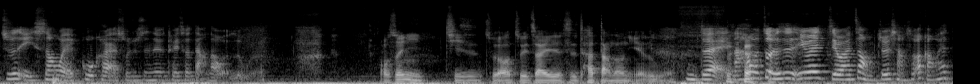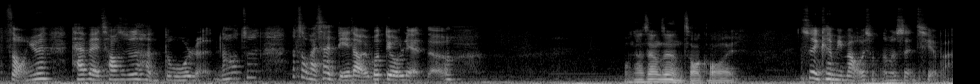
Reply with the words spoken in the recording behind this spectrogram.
就是以身为顾客来说，就是那个推车挡到我的路了。哦，所以你其实主要最在意的是他挡到你的路了。嗯，对。然后重点是因为结完账，我们就会想说，啊，赶快走，因为台北超市就是很多人，然后就是那时候我还差点跌倒，有够丢脸的。哦，那这样真的很糟糕哎。所以你可以明白我为什么那么生气了吧？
